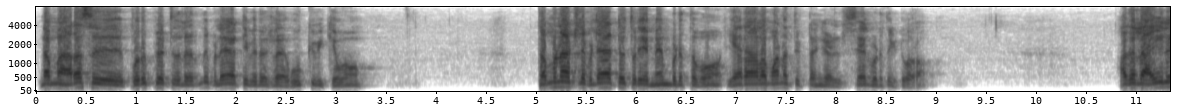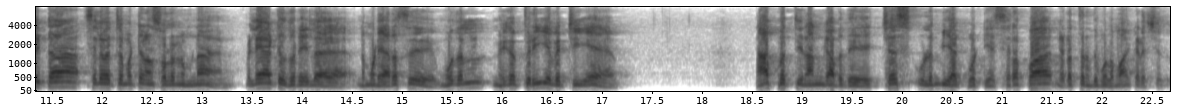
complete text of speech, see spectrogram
நம்ம அரசு பொறுப்பேற்றதிலிருந்து விளையாட்டு வீரர்களை ஊக்குவிக்கவும் தமிழ்நாட்டில் விளையாட்டுத்துறையை மேம்படுத்தவும் ஏராளமான திட்டங்கள் செயல்படுத்திக்கிட்டு வரோம். அதில் ஹைலைட்டா சிலவற்றை மட்டும் நான் சொல்லணும்னா விளையாட்டுத்துறையில் நம்முடைய அரசு முதல் மிகப்பெரிய வெற்றியை நாற்பத்தி நான்காவது செஸ் ஒலிம்பியாட் போட்டியை சிறப்பாக நடத்துறது மூலமாக கிடைச்சது.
